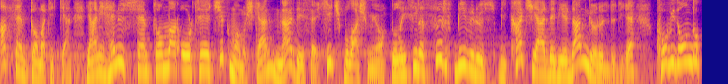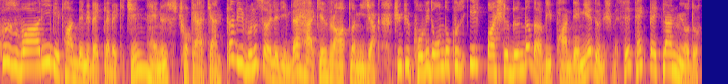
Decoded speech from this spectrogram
asemptomatikken yani henüz semptomlar ortaya çıkmamışken neredeyse hiç bulaşmıyor. Dolayısıyla sırf bir virüs birkaç yerde birden görüldü diye Covid-19 vari bir pandemi beklemek için henüz çok erken. Tabii bunu söylediğimde herkes rahatlamayacak. Çünkü Covid-19 ilk başladığında da bir pandemiye dönüşmesi pek beklenmiyordu.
